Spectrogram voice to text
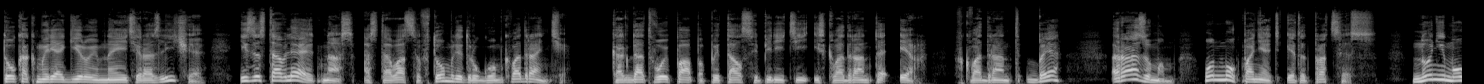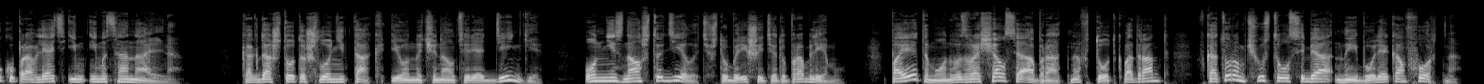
То, как мы реагируем на эти различия, и заставляет нас оставаться в том или другом квадранте. Когда твой папа пытался перейти из квадранта R в квадрант B, разумом он мог понять этот процесс, но не мог управлять им эмоционально. Когда что-то шло не так, и он начинал терять деньги, он не знал, что делать, чтобы решить эту проблему. Поэтому он возвращался обратно в тот квадрант, в котором чувствовал себя наиболее комфортно,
